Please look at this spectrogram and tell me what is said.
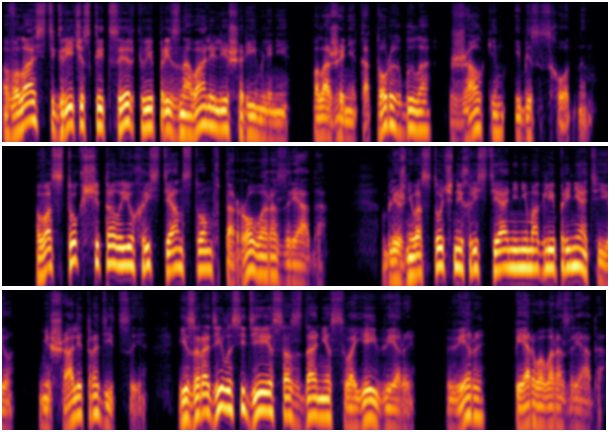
Власть греческой церкви признавали лишь римляне, положение которых было жалким и безысходным. Восток считал ее христианством второго разряда. Ближневосточные христиане не могли принять ее, мешали традиции, и зародилась идея создания своей веры, веры первого разряда.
